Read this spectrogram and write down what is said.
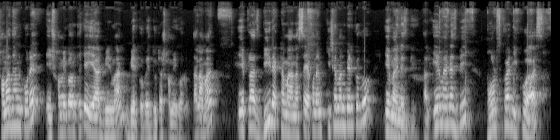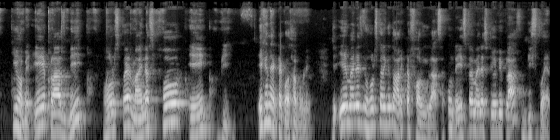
সমাধান করে এই সমীকরণ থেকে এ আর বির মান বের করব, এই দুটো সমীকরণ। তাহলে আমার এ প্লাস বির একটা মান আছে, এখন আমি কিসের মান বের করব? এ মাইনাস বি তাহলে a minus b whole square equals কি হবে? A plus b whole square minus four a b এখানে একটা কথা বলি, যে এ মাইনাস বি হোল স্কোয়ারে কিন্তু আরেকটা ফর্মুলা আছে। কোনটা? A square minus two b plus b square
